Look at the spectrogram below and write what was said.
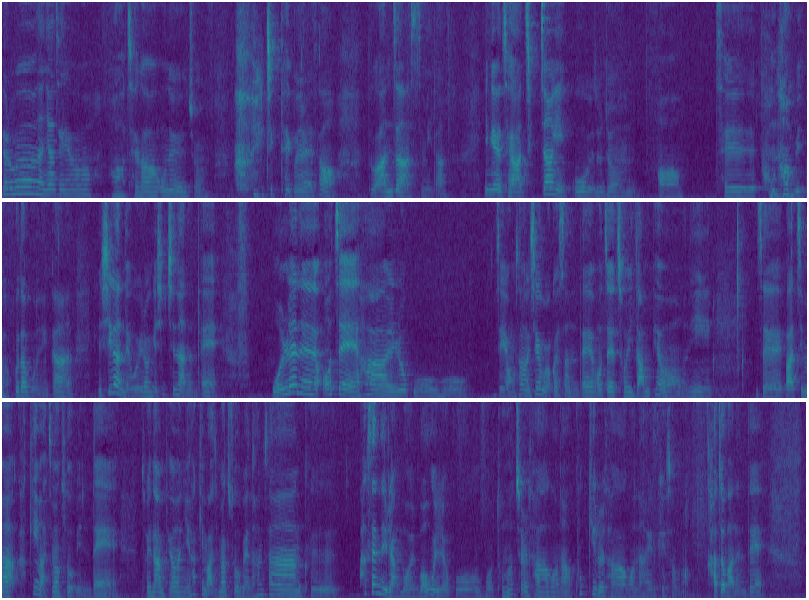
여러분 안녕하세요. 아, 제가 오늘 좀 일찍 퇴근을 해서 또 앉아왔습니다. 이게 제가 직장이 있고 요즘 좀 어, 제 본업이 바쁘다 보니까 시간 내고 이런 게 쉽지는 않은데 원래는 어제 하려고 이제 영상을 찍어볼까 했었는데 어제 저희 남편이 이제 마지막 학기 마지막 수업인데 저희 남편이 학기 마지막 수업에는 항상 그 학생들이랑 뭘 먹으려고 뭐 도너츠를 사가거나 쿠키를 사가거나 이렇게 해서 막 가져가는데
